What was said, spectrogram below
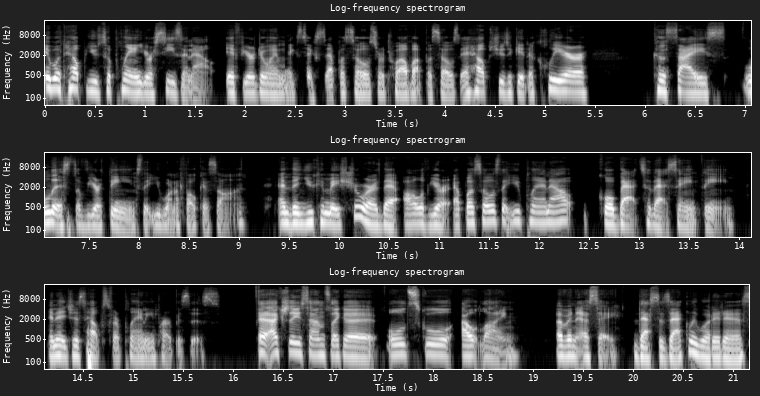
It would help you to plan your season out. If you're doing like six episodes or 12 episodes, it helps you to get a clear, concise list of your themes that you want to focus on. And then you can make sure that all of your episodes that you plan out go back to that same theme. And it just helps for planning purposes. It actually sounds like a old school outline of an essay. That's exactly what it is.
